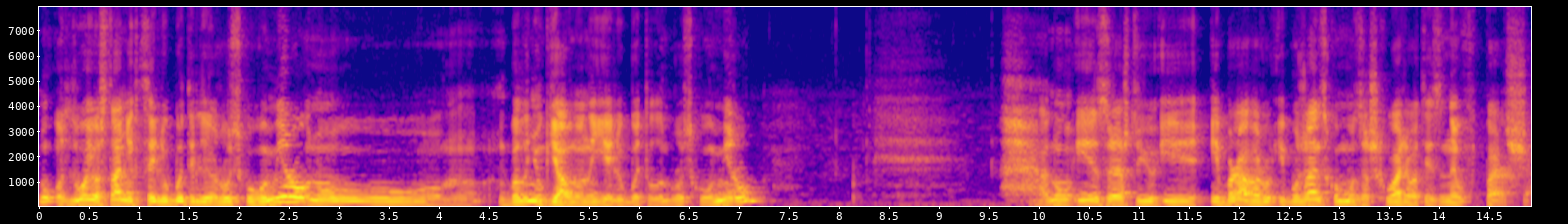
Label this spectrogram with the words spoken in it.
Ну, двоє останніх це любителі руського міру. Ну, Беленюк явно не є любителем руського міру. Ну і зрештою, і, і Брагару, і Бужанському зашкварюватись не вперше.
